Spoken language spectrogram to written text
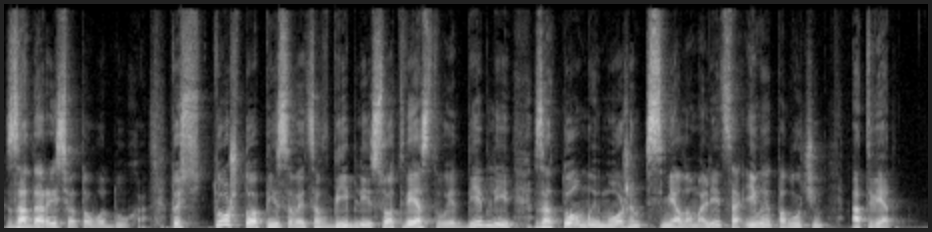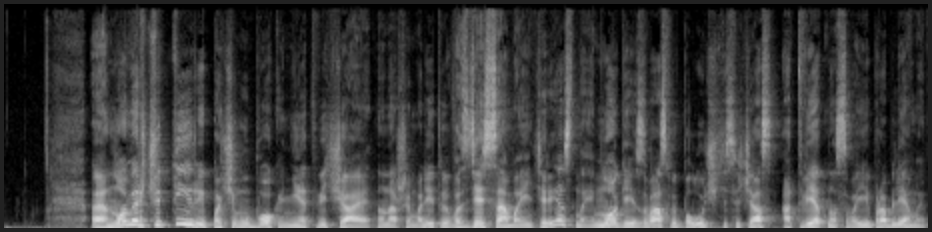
за дары Святого Духа. То есть то, что описывается в Библии, соответствует Библии, зато мы можем смело молиться и мы получим ответ. Э, номер четыре, почему Бог не отвечает на наши молитвы. Вот здесь самое интересное, и многие из вас вы получите сейчас ответ на свои проблемы.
